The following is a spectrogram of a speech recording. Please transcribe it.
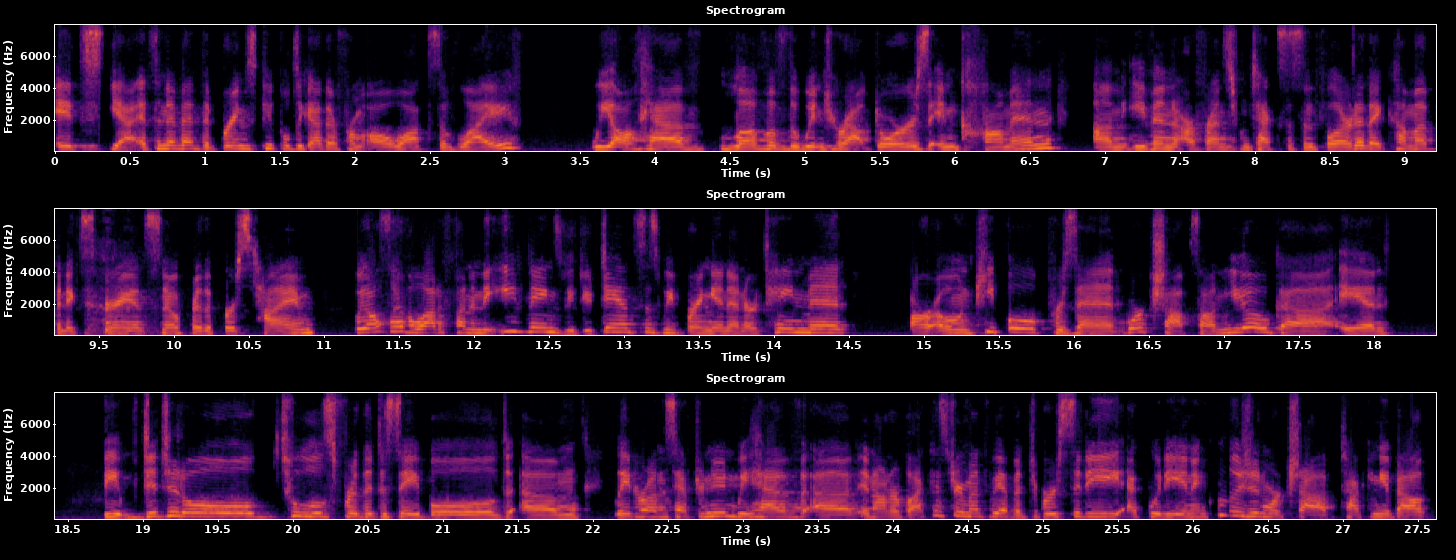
it's yeah, it's an event that brings people together from all walks of life. We all have love of the winter outdoors in common. Um, even our friends from Texas and Florida, they come up and experience snow for the first time. We also have a lot of fun in the evenings. We do dances, we bring in entertainment. Our own people present workshops on yoga and the digital tools for the disabled. Um, later on this afternoon, we have, uh, in honor of Black History Month, we have a diversity, equity, and inclusion workshop talking about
